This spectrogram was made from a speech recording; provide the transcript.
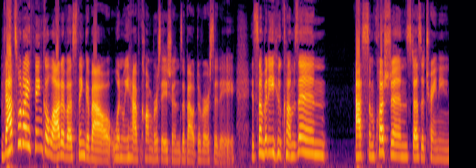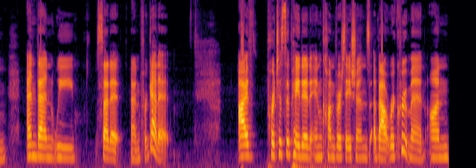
that's what I think a lot of us think about when we have conversations about diversity. It's somebody who comes in, asks some questions, does a training, and then we set it and forget it. I've participated in conversations about recruitment on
